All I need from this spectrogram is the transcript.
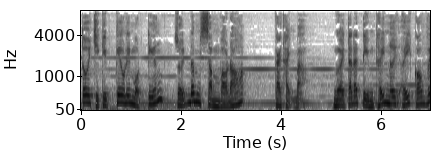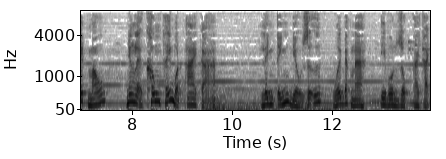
Tôi chỉ kịp kêu lên một tiếng rồi đâm sầm vào đó. Cai Thạnh bảo, người ta đã tìm thấy nơi ấy có vết máu nhưng lại không thấy một ai cả. Linh tính điều giữ với Berna, Yvonne dục Cai Thạnh.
